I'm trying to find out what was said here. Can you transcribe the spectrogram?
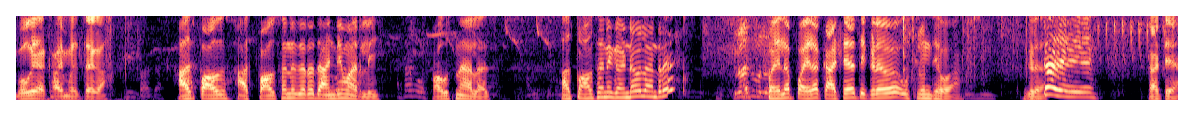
बघूया काय मिळतंय का. आज पाऊस आज पावसाने जरा दांडी मारली. पाऊस नाही आला आज. आज पावसाने गंडवला ना रे? पहिला पहिला काट्या तिकडे उचलून ठेवा. इकडं. काट्या.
